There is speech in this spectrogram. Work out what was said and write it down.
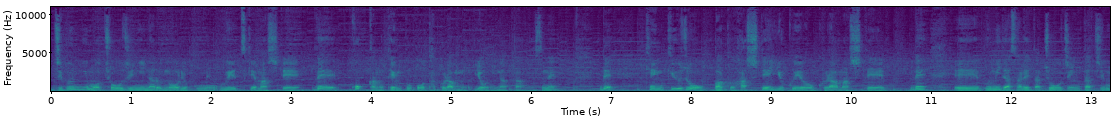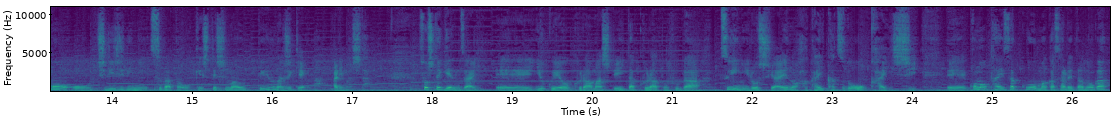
自分にも超人になる能力を植え付けまして、で、国家の転覆を企むようになったんですね。で、研究所を爆破して行方をくらましてで、えー、生み出された超人たちもちりぢりに姿を消してしまうっていうような事件がありました。そして現在、えー、行方をくらましていたクラトフがついにロシアへの破壊活動を開始、えー、この対策を任されたのが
